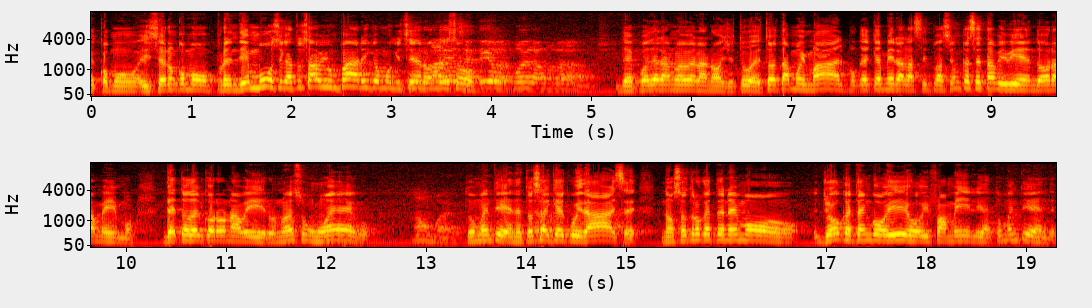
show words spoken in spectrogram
eh, como hicieron como, prendían música, tú sabes, un party como que hicieron de eso. después de las 9 de la noche. Después de las 9 de la noche, tú esto está muy mal, porque es que mira, la situación que se está viviendo ahora mismo, de esto del coronavirus, no es un juego. No, juego. ¿Tú me entiendes? Entonces hay que cuidarse. Nosotros que tenemos, yo que tengo hijos y familia, ¿tú me entiendes?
